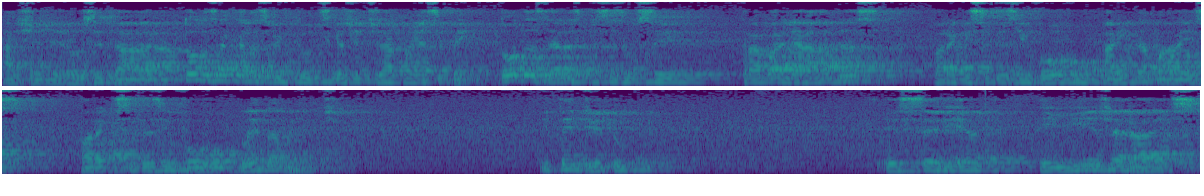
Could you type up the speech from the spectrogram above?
a generosidade, todas aquelas virtudes que a gente já conhece bem, todas elas precisam ser trabalhadas para que se desenvolvam ainda mais, para que se desenvolvam plenamente. Entendido? Esse seria, em linhas gerais,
